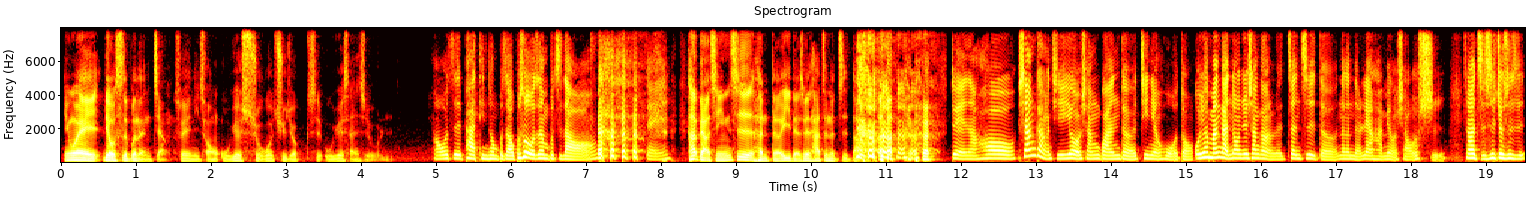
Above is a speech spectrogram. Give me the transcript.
因为六四不能讲，所以你从五月数过去就是五月三十五日。好，我只是怕听众不知道，不是我真的不知道哦。对，他表情是很得意的，所以他真的知道。对，然后香港其实也有相关的纪念活动，我觉得蛮感动，就是香港的政治的那个能量还没有消失，那只是就是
